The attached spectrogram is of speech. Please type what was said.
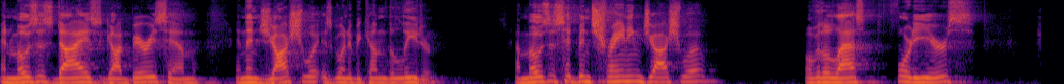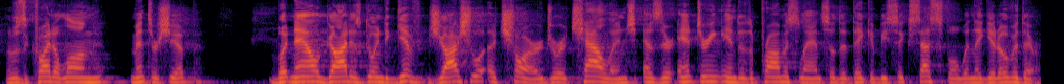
And Moses dies, God buries him, and then Joshua is going to become the leader. And Moses had been training Joshua over the last 40 years. It was quite a long mentorship. But now God is going to give Joshua a charge or a challenge as they're entering into the promised land so that they can be successful when they get over there.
